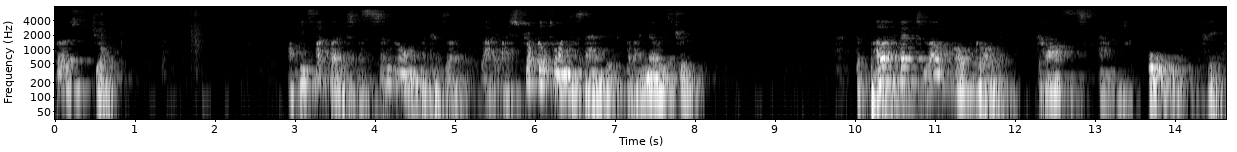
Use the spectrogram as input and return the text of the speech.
First John. I've been stuck by this for so long because I, I, I struggle to understand it, but I know it's true. The perfect love of God casts out all fear.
